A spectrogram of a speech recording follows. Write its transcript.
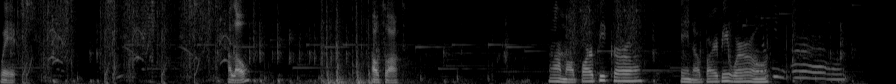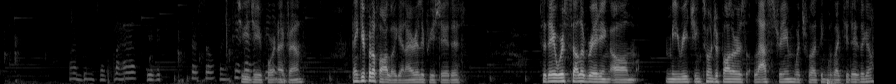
Wait. Hello? Oh, it's locked. I'm a Barbie girl in a Barbie world. My boobs are plastic. They're so fantastic. GG, Fortnite fan. Thank you for the follow again. I really appreciate it. Today we're celebrating um me reaching 200 followers last stream, which I think was like two days ago.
